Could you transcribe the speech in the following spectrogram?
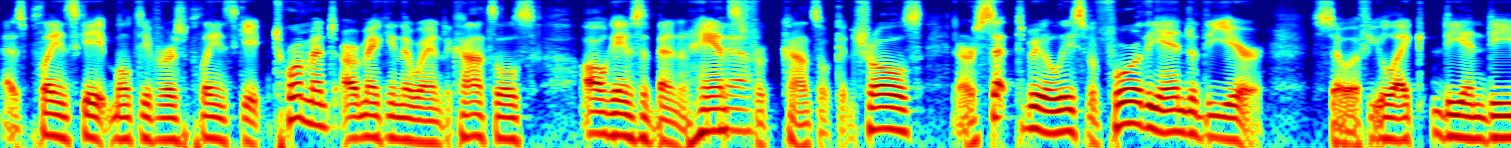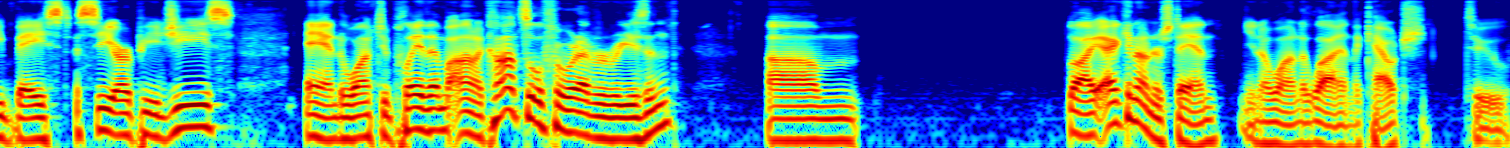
as Planescape Multiverse, Planescape Torment, are making their way into consoles. All games have been enhanced Yeah. for console controls and are set to be released before the end of the year. So if you like D&D based CRPGs and want to play them on a console for whatever reason, um, well, I, can understand, you know, wanting to lie on the couch to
